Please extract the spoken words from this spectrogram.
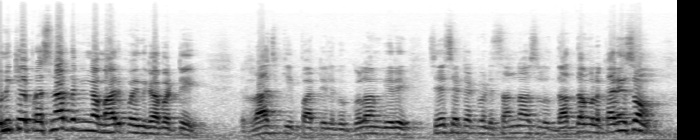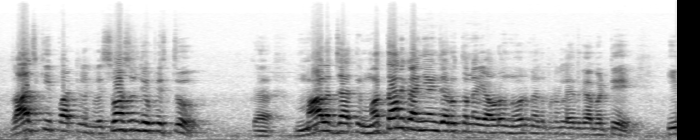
ఉనికే ప్రశ్నార్థకంగా మారిపోయింది కాబట్టి రాజకీయ పార్టీలకు గులాంగిరి చేసేటటువంటి సన్నాసులు దద్దములు కనీసం రాజకీయ పార్టీలకు విశ్వాసం చూపిస్తూ మాల జాతి మొత్తానికి అన్యాయం జరుగుతున్న ఎవడో నోరు మెదపడలేదు కాబట్టి ఈ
